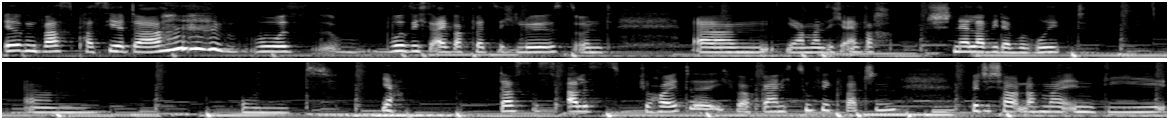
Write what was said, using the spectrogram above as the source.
irgendwas passiert da, wo es, wo sich einfach plötzlich löst und ähm, ja, man sich einfach schneller wieder beruhigt. Ähm, und ja, das ist alles für heute. Ich will auch gar nicht zu viel quatschen. Bitte schaut nochmal in die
